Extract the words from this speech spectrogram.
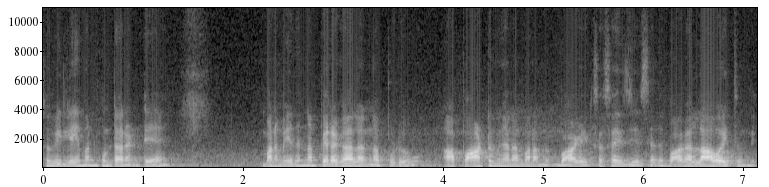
సో వీళ్ళు ఏమనుకుంటారంటే మనం ఏదన్నా పెరగాలన్నప్పుడు ఆ పార్ట్ని కనుక మనం బాగా ఎక్సర్సైజ్ చేస్తే అది బాగా లావ్ అవుతుంది.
